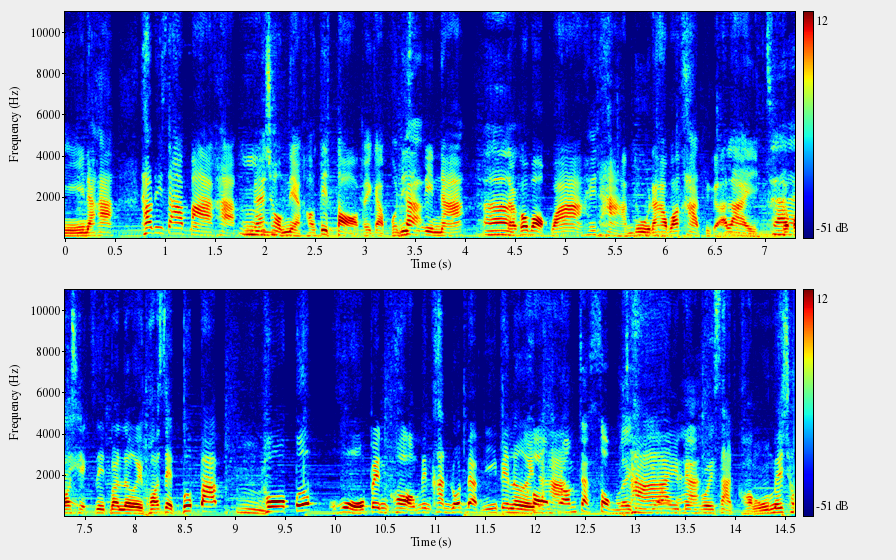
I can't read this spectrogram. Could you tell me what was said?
นี้นะคะ เท่าที่ทราบมาค่ะคุณแม่ชมเนี่ยเขาติดต่อไปกับคนที่ค่ะสุรินทร์นะอ่าแล้วก็บอกว่าให้ถามดูนะคะว่าขาดเหลืออะไรใช่แล้วก็เช็คลิสต์มาเลย พอเสร็จปุ๊บปั๊บอืมโทรปุ๊บ โอ้โห เป็นของ เป็นคันรถแบบนี้ไปเลยของนะคะ พร้อมจัดส่งเลยทีใช่เดียวเป็นนะคะบริษัทของแม่ช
